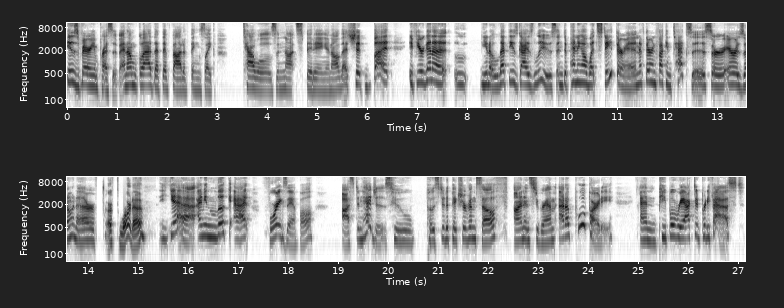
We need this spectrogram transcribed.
is very impressive. And I'm glad that they've thought of things like towels and not spitting and all that shit. But if you're gonna you know, let these guys loose. And depending on what state they're in, if they're in fucking Texas or Arizona or or Florida. Yeah. I mean, look at, for example, Austin Hedges, who posted a picture of himself on Instagram at a pool party. And people reacted pretty fast.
